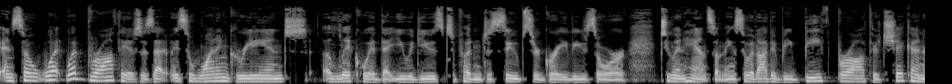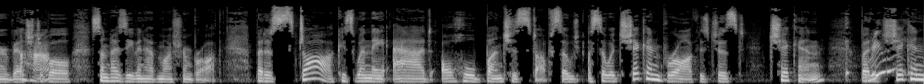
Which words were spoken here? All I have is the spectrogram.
And so what what broth is is that it's a one ingredient a liquid that you would use to put into soups or gravies or to enhance something. So it'd either be beef broth or chicken or uh-huh. vegetable. Sometimes they even have mushroom broth. But a stock is when they add a whole bunch of stuff. So so a chicken broth is just chicken, but Really? a chicken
